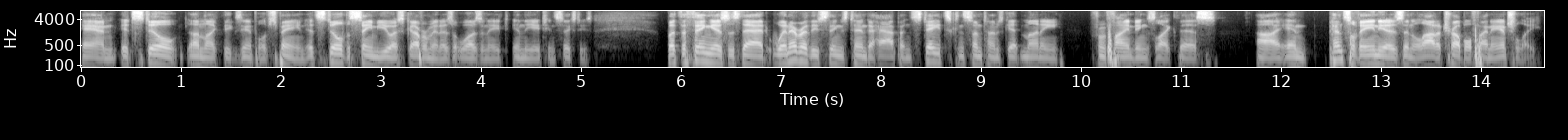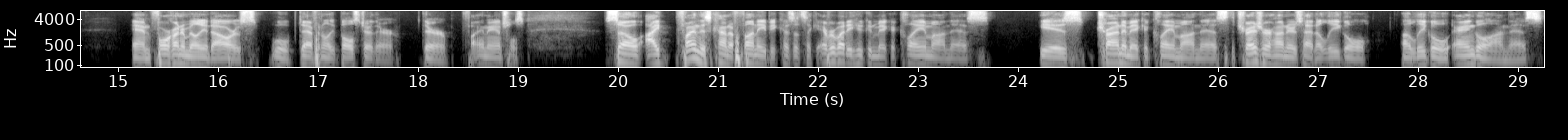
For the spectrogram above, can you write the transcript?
and it's still, unlike the example of Spain, it's still the same U.S. government as it was in eight, in the eighteen sixties. But the thing is, is that whenever these things tend to happen, states can sometimes get money from findings like this, uh, and Pennsylvania is in a lot of trouble financially and four hundred million dollars will definitely bolster their their financials. So I find this kind of funny because it's like everybody who can make a claim on this is trying to make a claim on this. The treasure hunters had a legal a legal angle on this,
